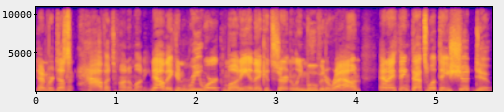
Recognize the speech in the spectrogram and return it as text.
Denver doesn't have a ton of money. Now, they can rework money and they could certainly move it around, and I think that's what they should do.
